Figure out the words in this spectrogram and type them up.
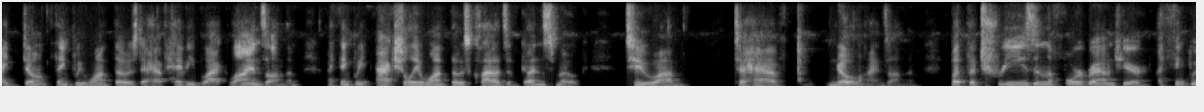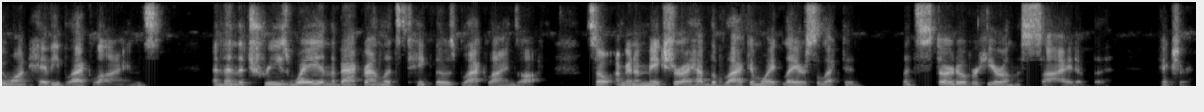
I don't think we want those to have heavy black lines on them. I think we actually want those clouds of gun smoke to, um, to have no lines on them. But the trees in the foreground here, I think we want heavy black lines. And then the trees way in the background, let's take those black lines off. So I'm going to make sure I have the black and white layer selected. Let's start over here on the side of the picture.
